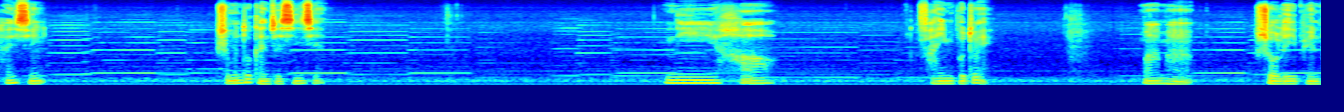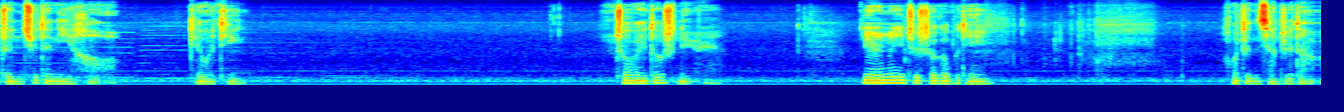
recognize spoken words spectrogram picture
还行，什么都感觉新鲜。你好，发音不对。妈妈说了一遍准确的“你好”给我听。周围都是女人，女人们一直说个不停。我真的想知道，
